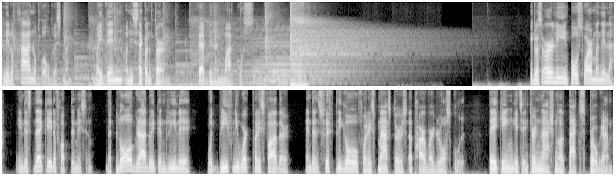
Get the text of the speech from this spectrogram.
an Ilocano congressman, by then on his second term, Ferdinand Marcos. It was early in post-war Manila, in this decade of optimism, that law graduate Enrile would briefly work for his father and then swiftly go for his master's at Harvard Law School, taking its international tax program.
